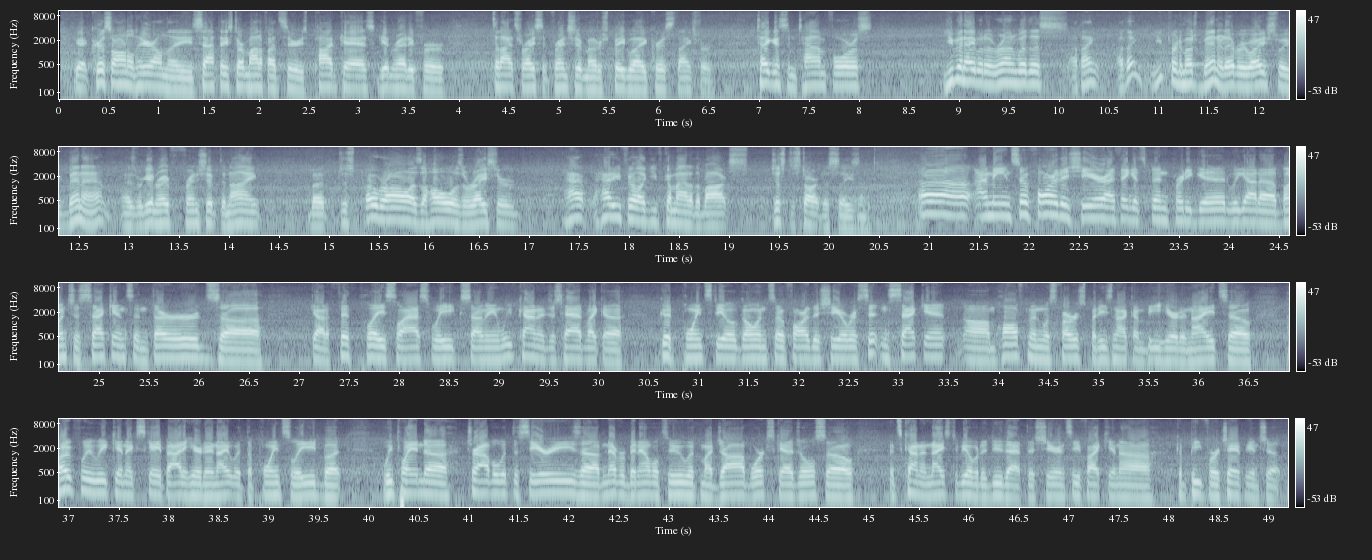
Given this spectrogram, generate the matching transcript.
We got Chris Arnold here on the Southeast Dirt Modified Series podcast, getting ready for tonight's race at Friendship Motor Speedway. Chris, thanks for taking some time for us. You've been able to run with us. I think I think you've pretty much been at every race we've been at as we're getting ready for Friendship tonight. But just overall, as a whole, as a racer, how, how do you feel like you've come out of the box just to start this season? Uh, I mean, so far this year, I think it's been pretty good. We got a bunch of seconds and thirds. Uh, got a fifth place last week. So I mean, we've kind of just had like a good points deal going so far this year. We're sitting second. Um, Hoffman was first, but he's not going to be here tonight. So hopefully we can escape out of here tonight with the points lead. But we plan to travel with the series. Uh, I've never been able to with my job work schedule, so it's kind of nice to be able to do that this year and see if I can uh, compete for a championship.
